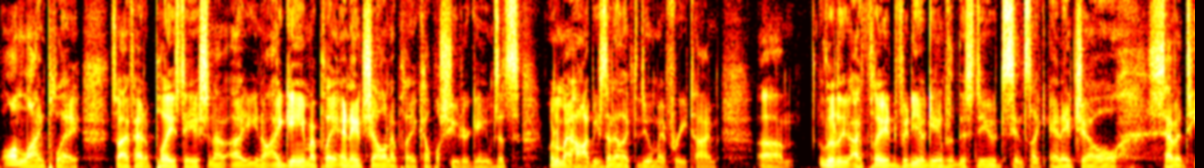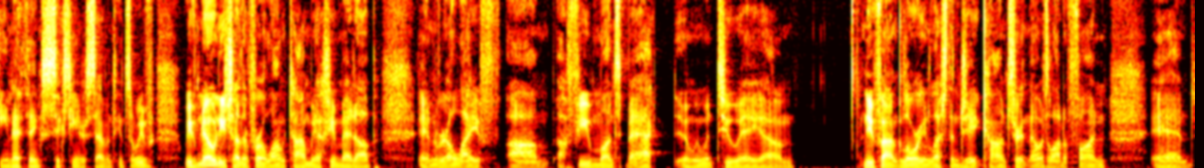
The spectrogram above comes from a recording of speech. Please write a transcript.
online play. So I've had a PlayStation, I, I, you know, I game, I play NHL and I play a couple shooter games. That's one of my hobbies that I like to do in my free time. Um, literally I've played video games with this dude since like NHL 17 I think 16 or 17 so we've we've known each other for a long time. We actually met up in real life um, a few months back and we went to a um, New Found Glory and Less Than Jake concert and that was a lot of fun and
